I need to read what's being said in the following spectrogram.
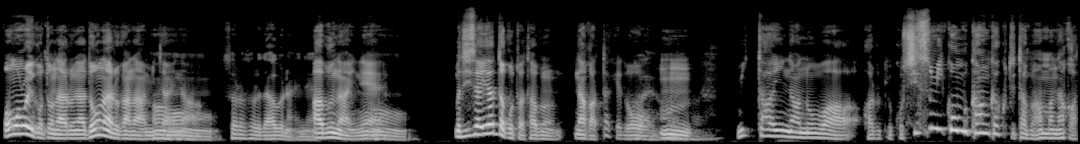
おもろいことなるな、どうなるかな、みたいな。うん。それはそれで危ないね。危ないね。うんまあ、実際やったことは多分なかったけど、うん。みたいなのはあるけど、こう沈み込む感覚って多分あんまなかっ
